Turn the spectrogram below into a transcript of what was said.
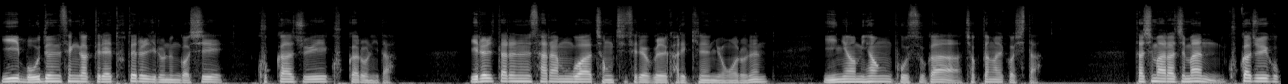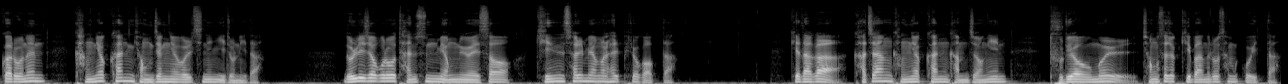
이 모든 생각들의 토대를 이루는 것이 국가주의 국가론이다. 이를 따르는 사람과 정치 세력을 가리키는 용어로는 이념형 보수가 적당할 것이다. 다시 말하지만 국가주의 국가론은 강력한 경쟁력을 지닌 이론이다. 논리적으로 단순 명료해서 긴 설명을 할 필요가 없다. 게다가 가장 강력한 감정인 두려움을 정서적 기반으로 삼고 있다.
